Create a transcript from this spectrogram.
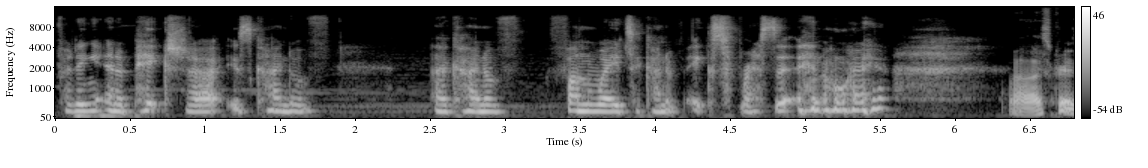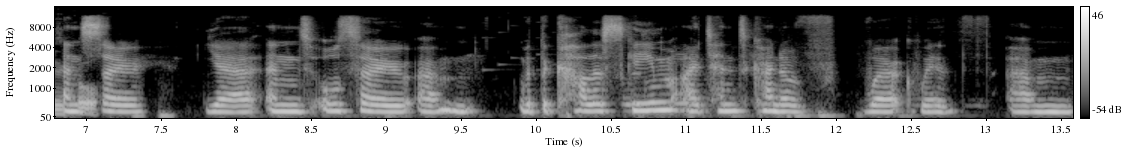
putting it in a picture is kind of a kind of fun way to kind of express it in a way Wow, that's crazy and cool. so yeah and also um, with the color scheme i tend to kind of work with um,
